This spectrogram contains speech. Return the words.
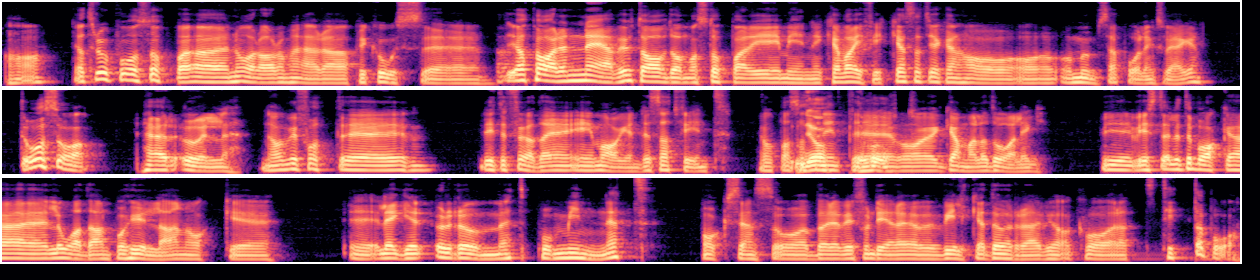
Ja, jag tror på att stoppa eh, några av de här aprikos... Eh, jag tar en näve av dem och stoppar i min kavajficka så att jag kan ha och, och mumsa på längs vägen. Då så, herr Ull. Nu har vi fått eh, lite föda i, i, magen. Det satt fint. Jag hoppas att Ja, den inte var- var gammal och dålig. Vi, vi ställer tillbaka eh, lådan på hyllan och eh, eh, lägger rummet på minnet. Och sen så börjar vi fundera över vilka dörrar vi har kvar att titta på.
